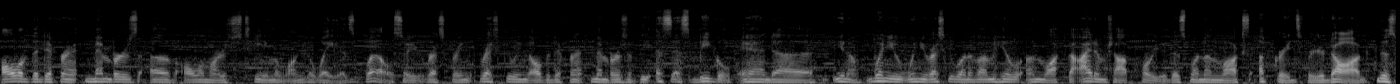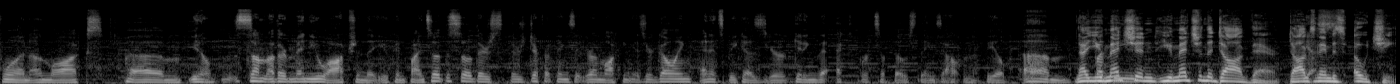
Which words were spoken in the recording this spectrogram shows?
all of the different members of Olimar's team along the way as well. So you're rescuing rescuing all the different members of the SS Beagle. And uh, you know, when you when you rescue one of them, he'll unlock the item shop for you. This one unlocks upgrades for your dog. This one unlocks um, you know, some other menu option that you can find. So so there's there's different things that you're unlocking as you're going, and it's because you're getting the experts of those things out in the field. Um, Now you but the- mentioned you mentioned the dog there. Dog's Yes. name is Ochi.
